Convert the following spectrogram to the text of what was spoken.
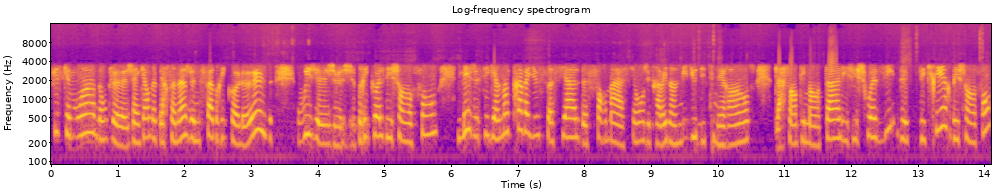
puisque moi, donc, j'incarne le personnage d'une fabricoleuse. Oui, je, je, je, bricole des chansons, mais je suis également travailleuse sociale de formation. J'ai travaillé dans le milieu de l'itinérance, de la santé mentale, et j'ai choisi d'écrire des chansons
